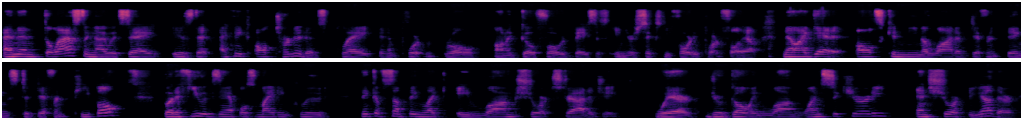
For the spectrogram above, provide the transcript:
And then the last thing I would say is that I think alternatives play an important role on a go forward basis in your 60 40 portfolio. Now, I get it, alts can mean a lot of different things to different people, but a few examples might include think of something like a long short strategy where you're going long one security and short the other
